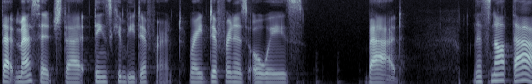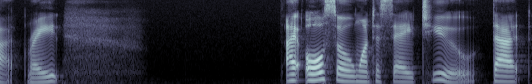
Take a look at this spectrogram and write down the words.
that message that things can be different right? Different is always bad. It's not that right? I also want to say too that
